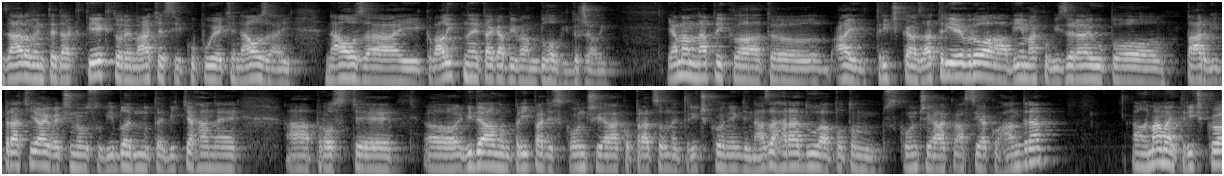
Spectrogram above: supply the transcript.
zároveň teda tie, ktoré máte, si kupujete naozaj, naozaj kvalitné, tak aby vám dlho vydržali. Ja mám napríklad e, aj trička za 3 euro a viem ako vyzerajú po pár vypratiach, väčšinou sú vyblednuté, vyťahané a proste e, v ideálnom prípade skončia ako pracovné tričko niekde na zahradu a potom skončia ako, asi ako handra. Ale mám aj tričko,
